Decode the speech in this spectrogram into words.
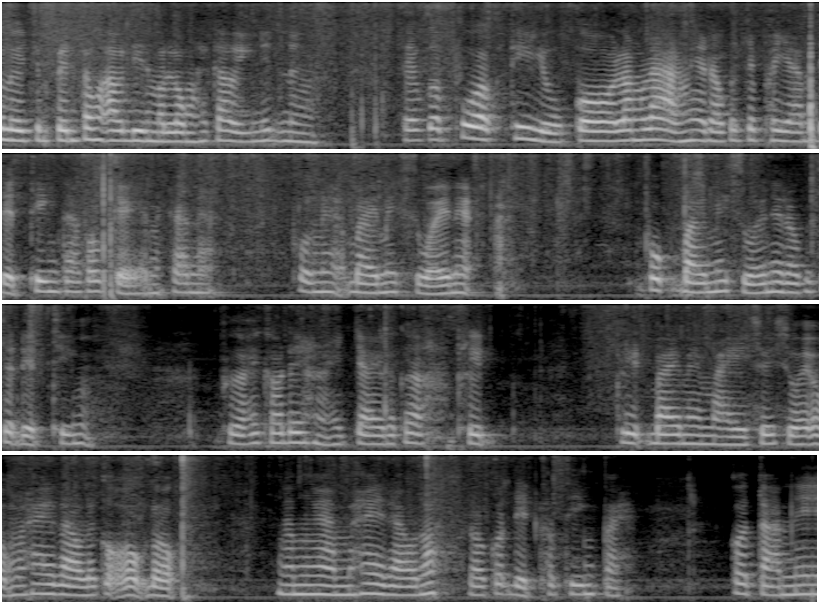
ก็เลยจำเป็นต้องเอาดินมาลงให้เขาอีกนิดนึงแล้วก็พวกที่อยู่กอล่างๆเนี่ยเราก็จะพยายามเด็ดทิ้งถ้าเขาแก่นะคะเนี่ย พวกเนี้ยใบไม่สวยเนี่ย พวกใบไม่สวยเนี่ยเราก็จะเด็ดทิ้ง เพื่อให้เขาได้หายใจแล้วก็ผลิตผลิตใบใหม่ ๆ สวยๆออกมาให้เราแล้วก็ออกดอกงามๆมาให้เราเนาะเราก็เด็ดเขาทิ้งไป ก็ตามนี้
